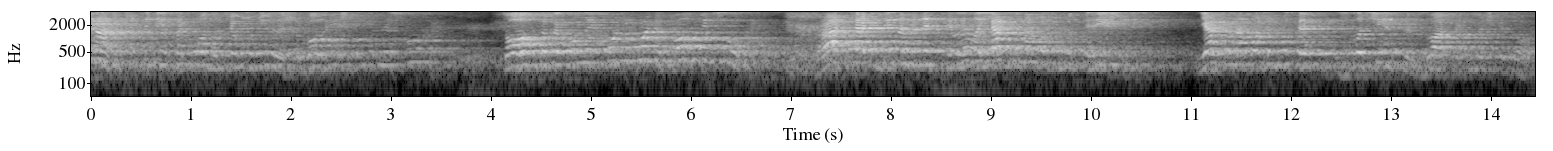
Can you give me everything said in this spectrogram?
нас, вчителі закону, цьому вчили, що Бог грішників не слухає. Того, хто виконує Божу волю, того він слухає. Раз ця людина мене зцілила, як вона може бути грішною? Як вона може бути злочинцем з вашої точки зору?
